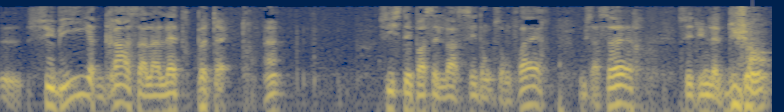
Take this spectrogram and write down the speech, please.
euh, subir, grâce à la lettre peut-être, hein, si ce n'est pas celle-là, c'est donc son frère ou sa sœur. C'est une lettre du genre.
